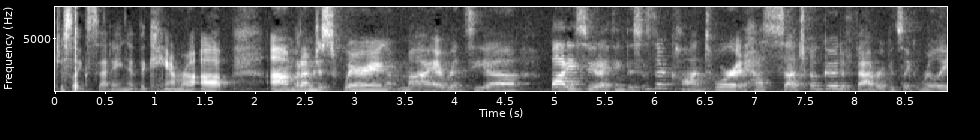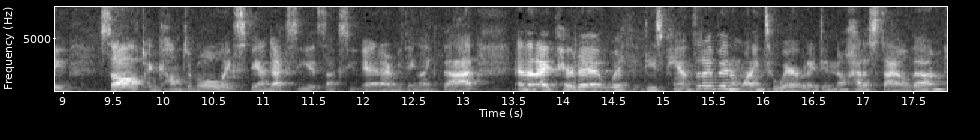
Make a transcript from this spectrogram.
just like setting the camera up. Um, but I'm just wearing my Aritzia bodysuit. I think this is their contour. It has such a good fabric. It's like really soft and comfortable, like spandexy. It sucks you in, everything like that. And then I paired it with these pants that I've been wanting to wear, but I didn't know how to style them.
